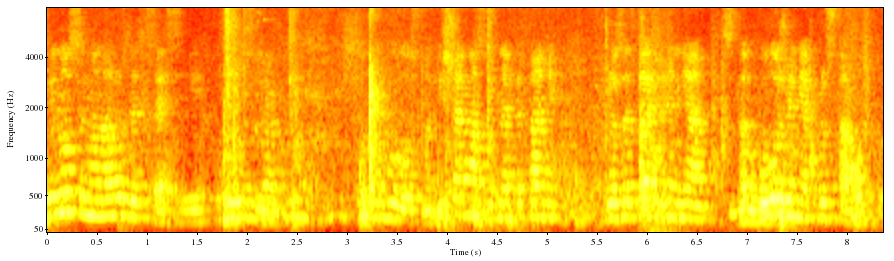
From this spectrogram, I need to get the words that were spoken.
Виносимо на розгляд сесії. Голосуємо. Одноголосно. І ще в нас одне питання про затвердження ста- положення про старосту.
